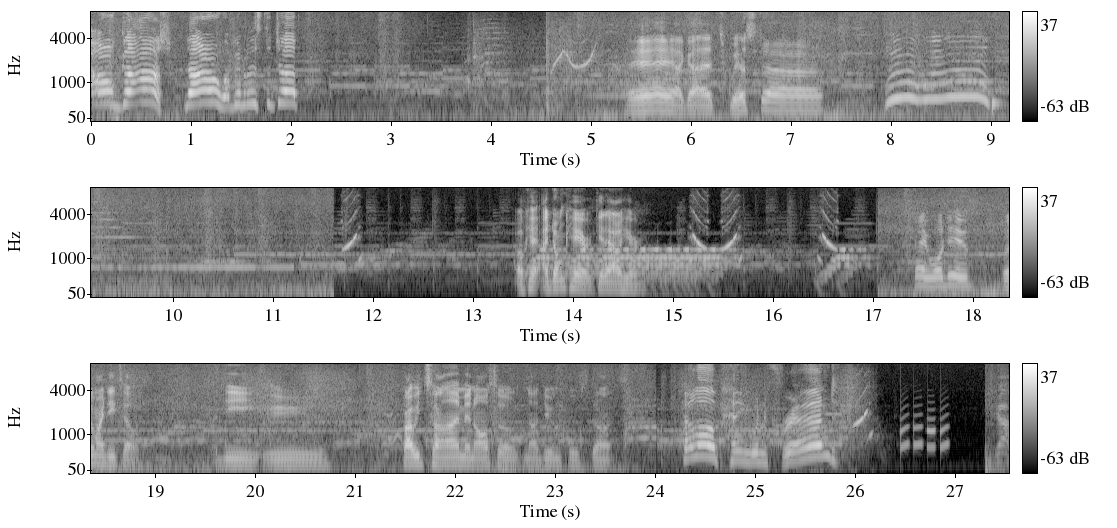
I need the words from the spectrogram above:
Oh gosh! No! I'm gonna miss the jump! Hey, I got a twister. Okay, I don't care. Get out of here. Okay, will do. What are my details? A D. Ooh. Probably time and also not doing cool stunts. Hello, penguin friend. Yeah.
